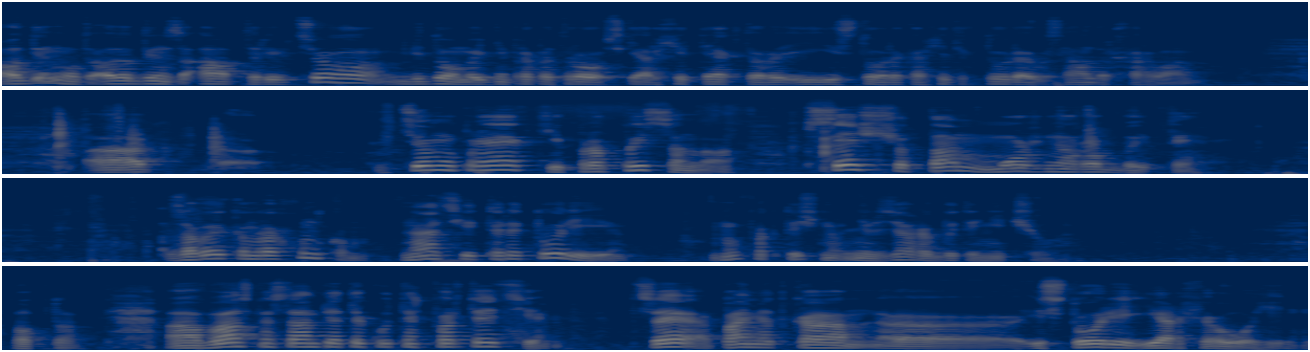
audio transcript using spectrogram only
Один, от, один з авторів цього відомий Дніпропетровський архітектор і історик архітектури Олександр Харлан. А, е, в цьому проєкті прописано все, що там можна робити. За великим рахунком, на цій території ну, фактично не можна робити нічого. Тобто, власне, сам п'ятикутник фортеці це пам'ятка е, історії і археології.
